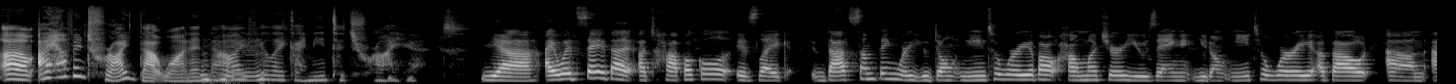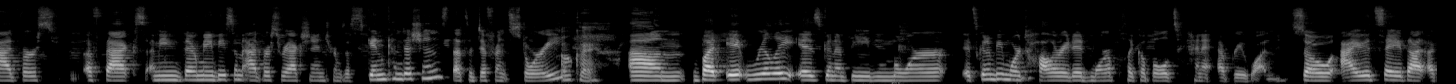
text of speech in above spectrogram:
Um, I haven't tried that one, and mm-hmm. now I mm-hmm. feel like I need to try it. Yeah, I would say that a topical is like that's something where you don't need to worry about how much you're using. You don't need to worry about um, adverse effects. I mean, there may be some adverse reaction in terms of skin conditions. That's a different story. Okay. Um, but it really is going to be more. It's going to be more tolerated, more applicable to kind of everyone. So I would say that a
